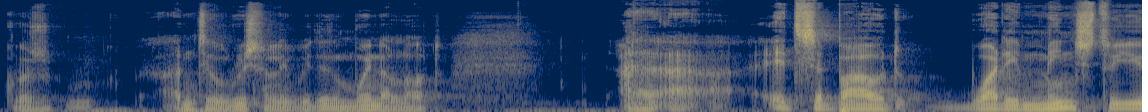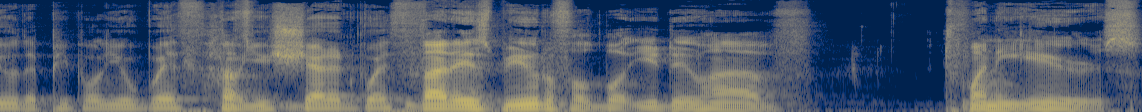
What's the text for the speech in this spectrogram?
because until recently we didn't win a lot. Uh, it's about what it means to you, the people you're with, how you share it with. That is beautiful, but you do have 20 years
